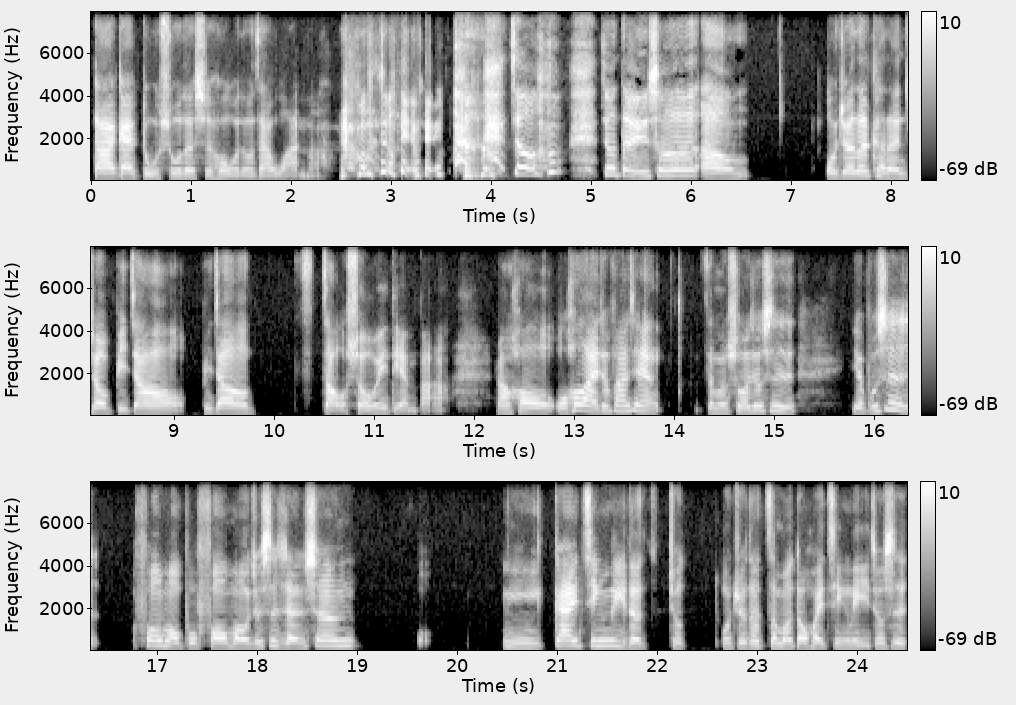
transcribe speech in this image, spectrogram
大家该读书的时候，我都在玩嘛，然后就也没有，就就等于说，嗯。我觉得可能就比较比较早熟一点吧，然后我后来就发现，怎么说就是也不是 formal 不 formal，就是人生你该经历的，就我觉得怎么都会经历，就是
